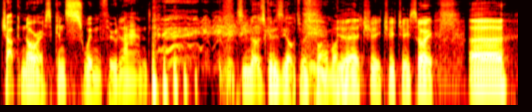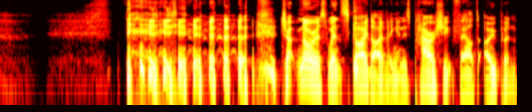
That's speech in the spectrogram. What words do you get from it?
Chuck Norris can swim through land. So you're not as good as the Optimus Prime one. yeah, true, true, true. Sorry. Uh, Chuck Norris went skydiving and his parachute failed to open,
